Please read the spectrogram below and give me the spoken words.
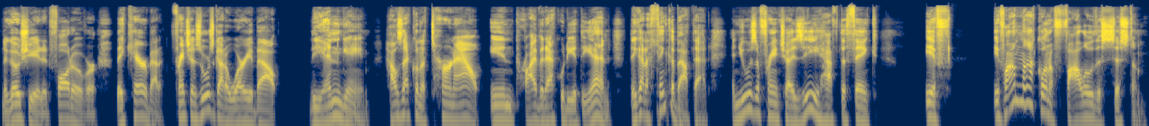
negotiated, fought over. They care about it. Franchisors got to worry about the end game. How's that going to turn out in private equity at the end? They got to think about that. And you as a franchisee have to think if if I'm not going to follow the system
